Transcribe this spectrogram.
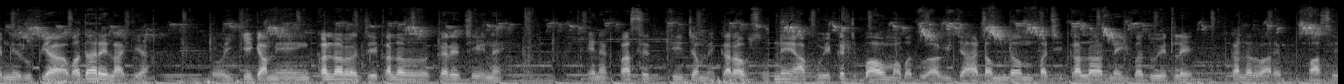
એમને રૂપિયા વધારે લાગ્યા. તો એ કે અમે કલર જે કલર કરે છે એને એના પાસેથી જ અમે કરાવશું. ને આખું એક જ ભાવમાં બધું આવી જાય. ડમડમ, પછી કલર ને એ બધું એટલે કલરવાળે પાસે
